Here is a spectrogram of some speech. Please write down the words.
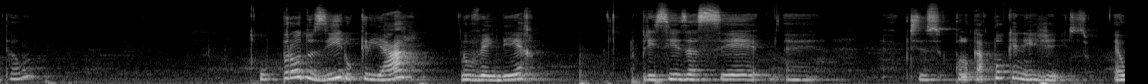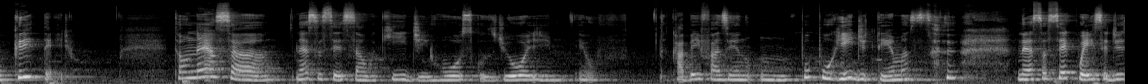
Então, o produzir, o criar, o vender precisa ser. É, preciso colocar pouca energia nisso. É o critério. Então, nessa, nessa sessão aqui de enroscos de hoje, eu acabei fazendo um pupurri de temas nessa sequência de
